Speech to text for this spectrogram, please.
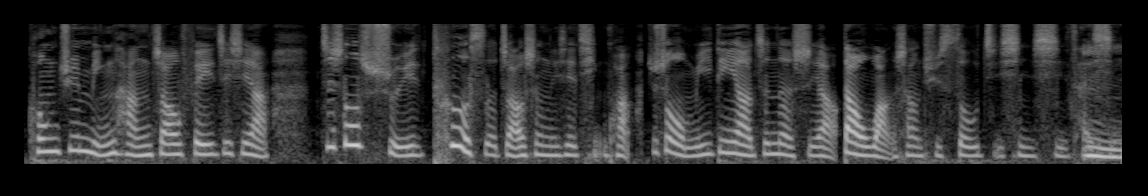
空军民航招飞这些啊。这都是属于特色招生的一些情况，就是我们一定要真的是要到网上去搜集信息才行。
